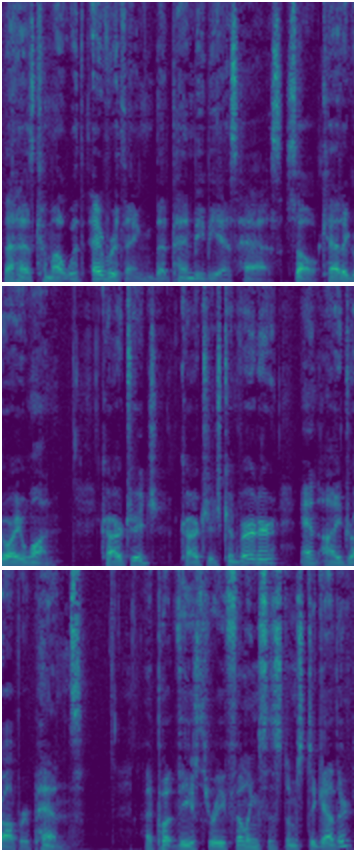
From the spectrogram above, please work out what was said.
that has come out with everything that Pen BBS has. So, category one cartridge, cartridge converter, and eyedropper pens. I put these three filling systems together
